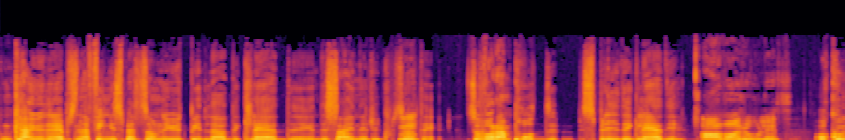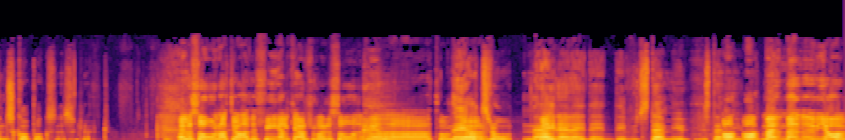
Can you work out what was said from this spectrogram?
Hon kan ju det där på sina fingerspetsar, hon är utbildad kläddesigner typ. Så, Mm. det, så våran podd sprider glädje. Ja, vad roligt. Och kunskap också såklart. Eller sa hon att jag hade fel kanske? Var det så du menade? Att hon Nej jag tror, nej nej nej det, det stämmer ju, det stämmer Ja, ju. ja, men, men ja,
